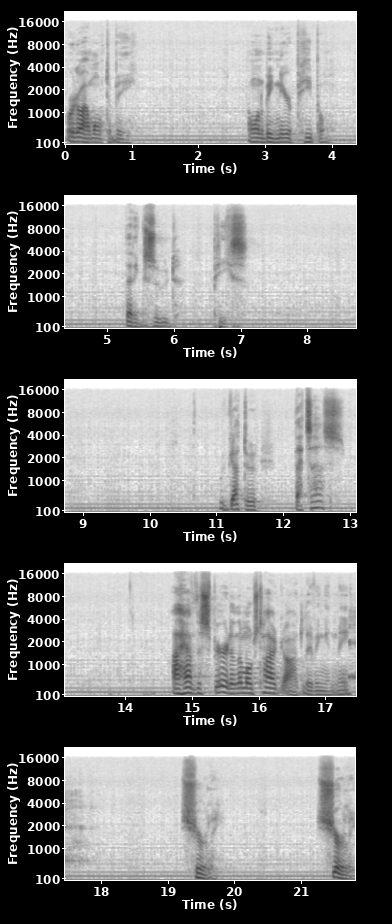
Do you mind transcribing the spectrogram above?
where do I want to be? I want to be near people that exude peace. We've got to, that's us. I have the Spirit of the Most High God living in me. Surely, surely,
